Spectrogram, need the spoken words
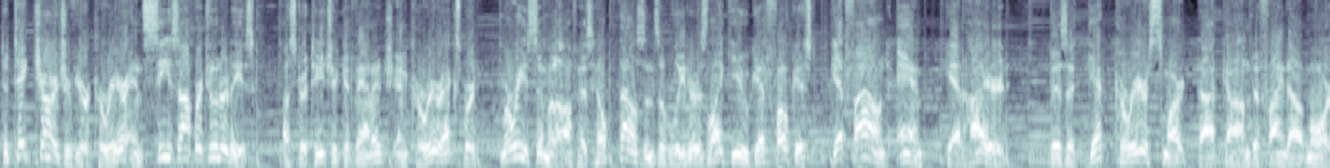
to take charge of your career and seize opportunities. A strategic advantage and career expert, Marie Zimenoff has helped thousands of leaders like you get focused, get found, and get hired. Visit getcareersmart.com to find out more.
